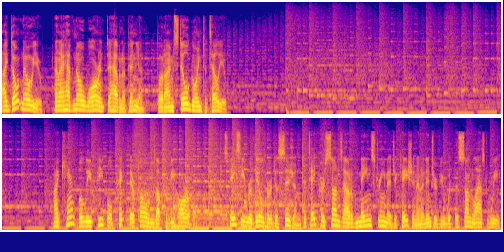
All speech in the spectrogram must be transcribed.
I don't know you, and I have no warrant to have an opinion, but I'm still going to tell you. I can't believe people pick their phones up to be horrible. Stacey revealed her decision to take her sons out of mainstream education in an interview with The Sun last week.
